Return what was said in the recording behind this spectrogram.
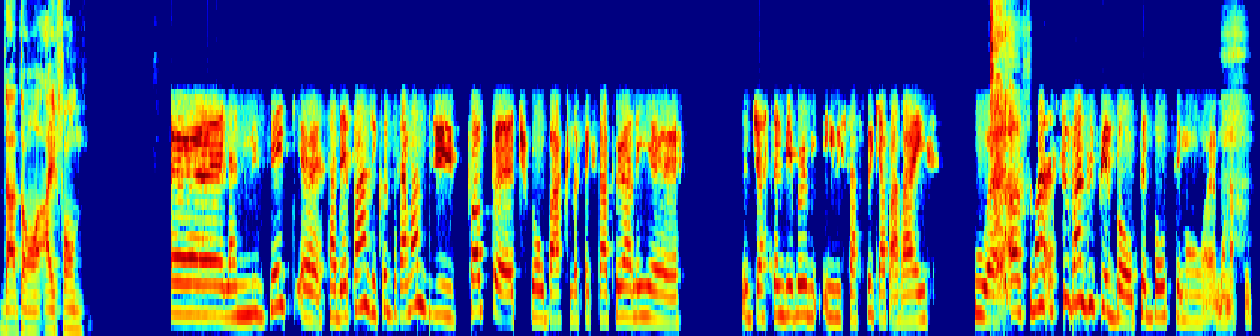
dans ton iPhone? Euh, la musique, euh, ça dépend. J'écoute vraiment du pop euh, throwback, là. Fait que ça peut aller Justin Bieber, et ça se peut qu'il apparaisse. Ou ah, souvent, souvent du Pitbull. Pitbull, c'est mon, mon artiste.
